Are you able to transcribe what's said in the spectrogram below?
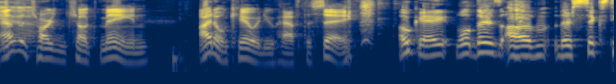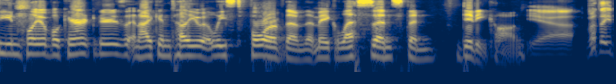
As a Yeah. Chargin' Chuck main, I don't care what you have to say. Okay, well there's um there's 16 playable characters and I can tell you at least 4 of them that make less sense than Diddy Kong. Yeah, but they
